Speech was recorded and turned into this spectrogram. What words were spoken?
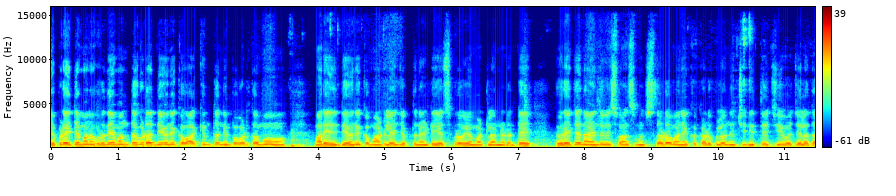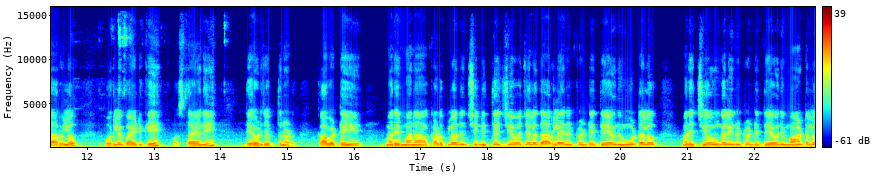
ఎప్పుడైతే మన హృదయం అంతా కూడా దేవుని యొక్క వాక్యంతో నింపబడతామో మరి దేవుని యొక్క మాటలు ఏం చెప్తున్నాయంటే యేసుప్రభు ఏమట్లా అన్నాడంటే ఎవరైతే నా ఎందు విశ్వాసం ఉంచుతాడో వాని యొక్క కడుపులో నుంచి నిత్య జీవ జలధారలు పొర్లి బయటికి వస్తాయని దేవుడు చెప్తున్నాడు. కాబట్టి మరి మన కడుపులో నుంచి నిత్య జీవ జలధారులైనటువంటి దేవుని ఊటలు మరి జీవం కలిగినటువంటి దేవుని మాటలు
